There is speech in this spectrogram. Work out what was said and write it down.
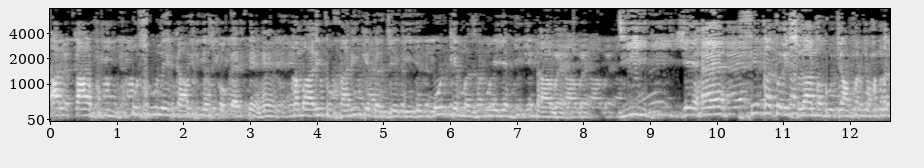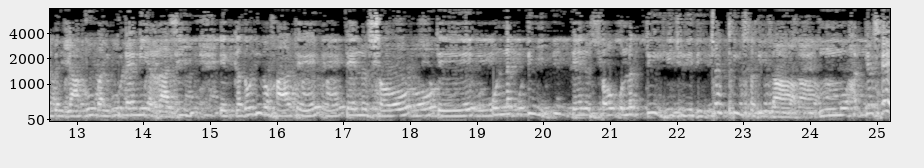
الکافی اصول کافی اس کو کہتے ہیں۔ ہماری بخاری کے درجے کی ان کے مذہب میں یہی کتاب ہے۔ جی یہ ہے سیقت الاسلام ابو جعفر محمد بن یعقوب الکلینی الرازی۔ ایک کدوں دی وفات ہے تین سو انتی۔ تین سو انتی ہجری دی چوتھی صدی کا محدث ہے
